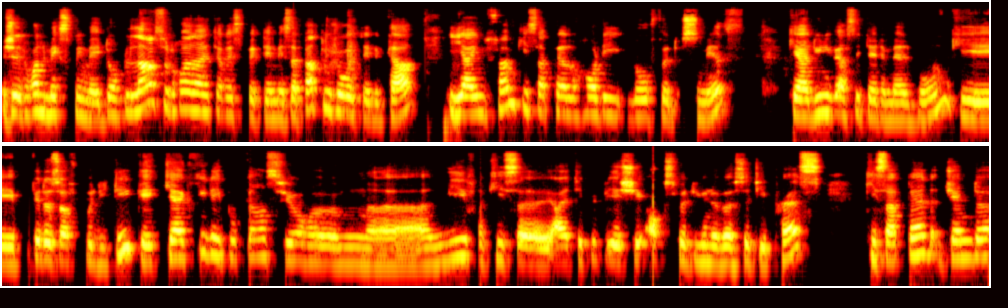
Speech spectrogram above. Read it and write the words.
J'ai le droit de m'exprimer. Donc là, ce droit a été respecté, mais ça n'a pas toujours été le cas. Il y a une femme qui s'appelle Holly Lawford Smith, qui est à l'Université de Melbourne, qui est philosophe politique et qui a écrit des bouquins sur euh, un livre qui a été publié chez Oxford University Press qui s'appelle Gender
